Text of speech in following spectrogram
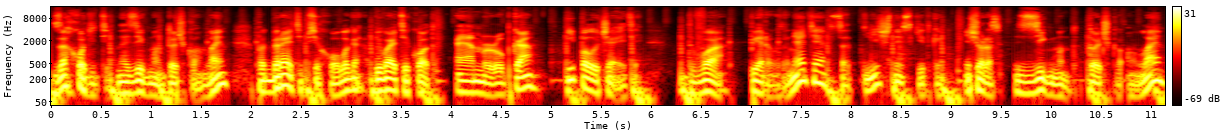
Заходите на zigmund.online, подбираете психолога, вбивайте код МРУБКА и получаете два первых занятия с отличной скидкой. Еще раз, zigmund.online,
